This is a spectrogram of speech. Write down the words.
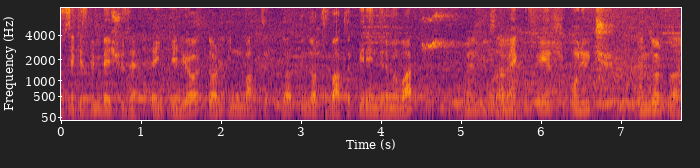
38.500'e denk geliyor. 4000 bahtlık 4400 bahtlık bir indirimi var. benim Burada MacBook Air 13 M4 var.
